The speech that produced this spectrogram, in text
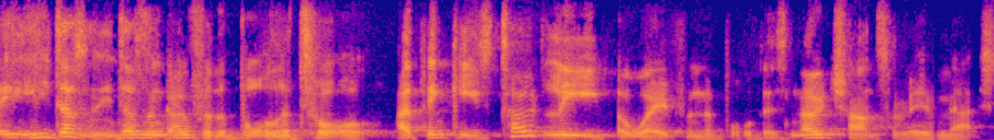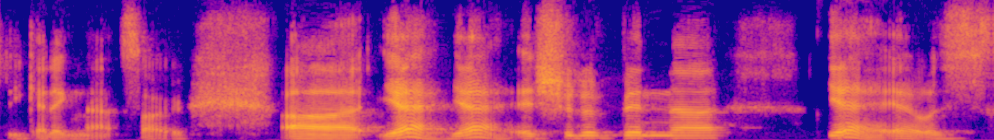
he doesn't. He doesn't go for the ball at all. I think he's totally away from the ball. There's no chance of him actually getting that. So, uh, yeah, yeah, it should have been. Uh, yeah, it was.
